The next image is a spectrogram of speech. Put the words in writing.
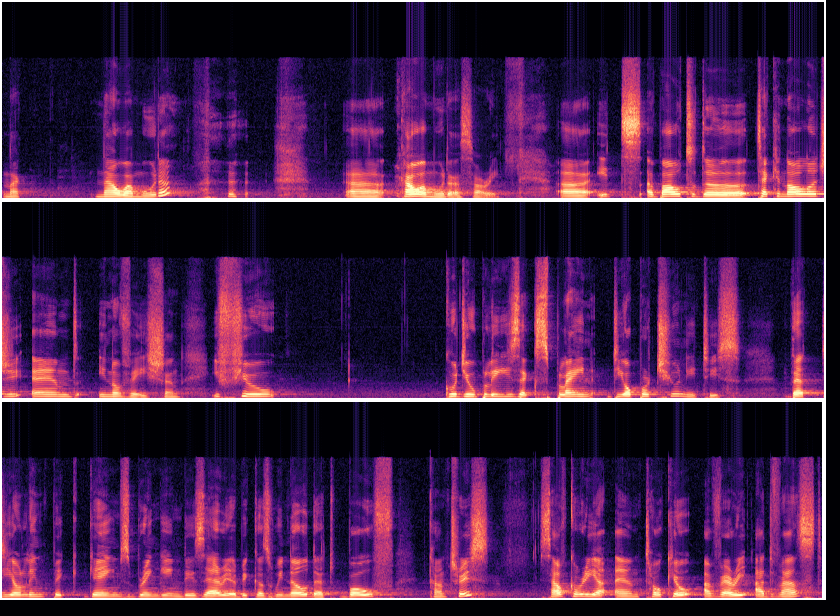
Na Nawamura. uh, Kawamura, sorry. Uh, it's about the technology and innovation. If you could you please explain the opportunities that the Olympic Games bring in this area? Because we know that both countries, South Korea and Tokyo, are very advanced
